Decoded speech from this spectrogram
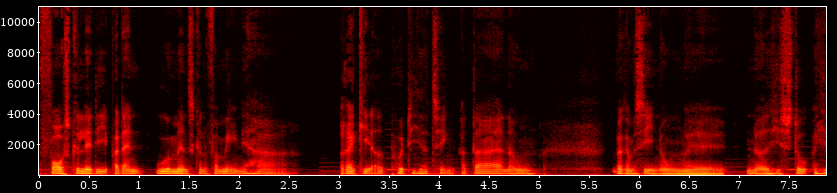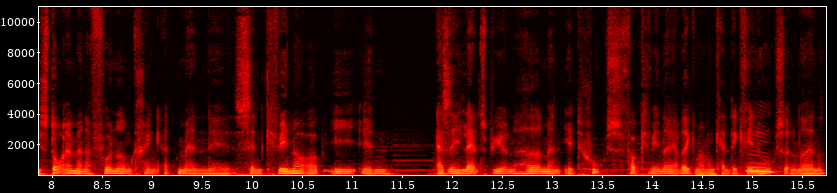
forsket lidt i, hvordan urmenneskerne formentlig har reageret på de her ting. Og der er nogle, hvad kan man sige, nogle, øh, noget histo- historie, man har fundet omkring, at man øh, sendte kvinder op i en, altså i landsbyerne havde man et hus for kvinder, jeg ved ikke, om man kan det kvindehus mm. eller noget andet,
